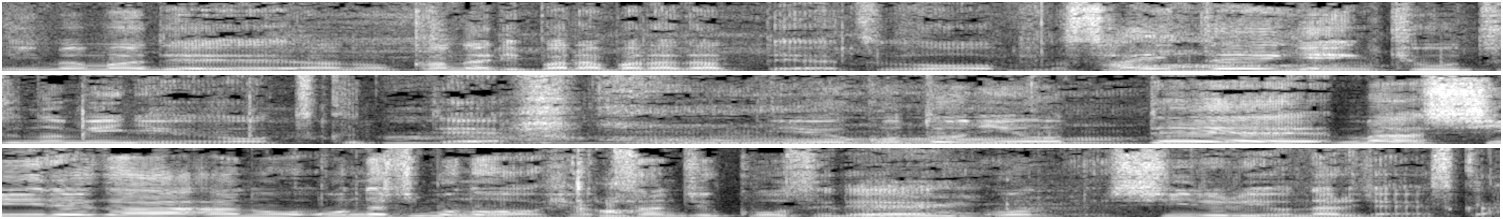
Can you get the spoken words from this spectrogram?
今まで、あの、かなりバラバラだったやつを、最低限共通のメニューを作って、いうことによって、まあ、仕入れが、あの、同じものを130コースで、お仕入れるようになるじゃないですか。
